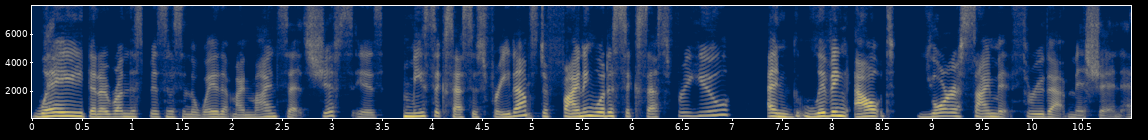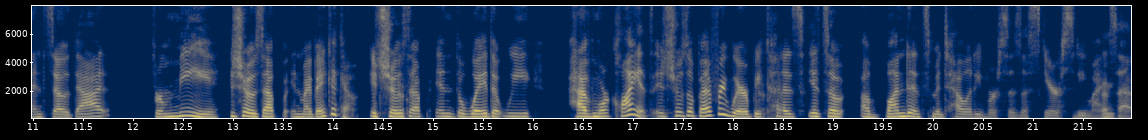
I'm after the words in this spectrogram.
way that I run this business and the way that my mindset shifts is me, success is freedom. It's defining what is success for you and living out your assignment through that mission. And so that for me, it shows up in my bank account. It shows up in the way that we have more clients. It shows up everywhere because it's a abundance mentality versus a scarcity mindset.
